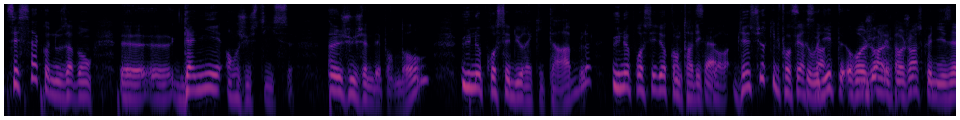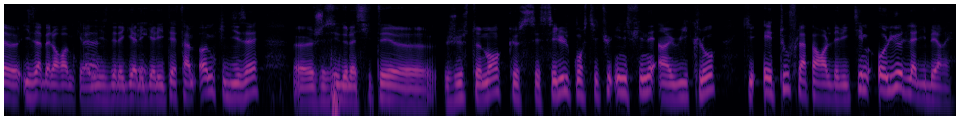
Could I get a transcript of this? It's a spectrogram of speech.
c'est ça que nous avons euh, euh, gagné en justice un juge indépendant, une procédure équitable, une procédure contradictoire. Bien sûr qu'il faut faire ce que ça. Vous dites rejoint, rejoint ce que disait Isabelle Rome, qui est la ministre déléguée à l'égalité femmes-hommes, qui disait, j'essaie de la citer euh, justement que ces cellules constituent in fine un huis clos qui étouffe la parole des victimes au lieu de la libérer.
